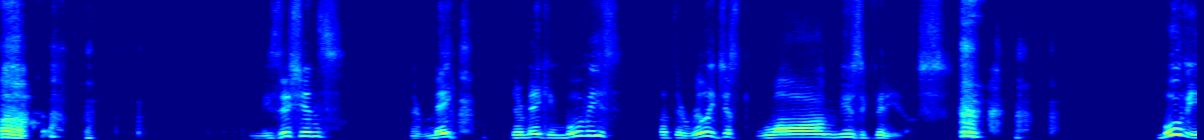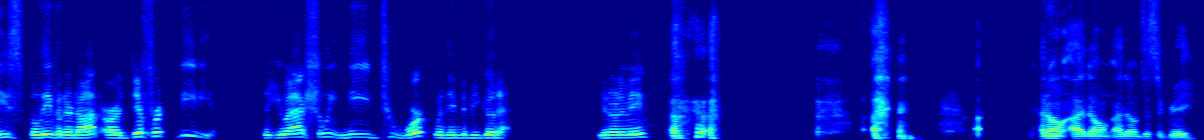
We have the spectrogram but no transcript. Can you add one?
Musicians, they're make they're making movies, but they're really just long music videos. Movies, believe it or not, are a different medium that you actually need to work within to be good at. You know what I mean? I don't, I don't, I don't disagree.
